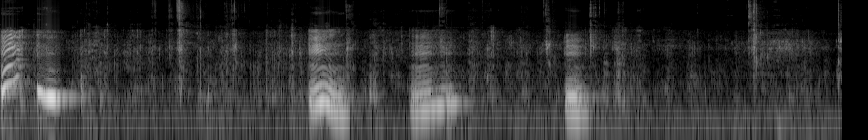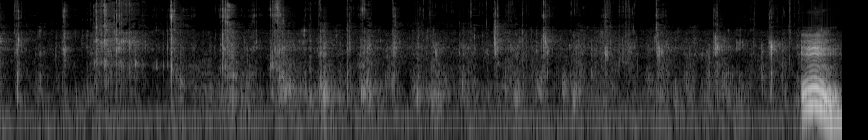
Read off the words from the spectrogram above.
Mm-mm. Mm. Mm-hmm. Mm. Mmm.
